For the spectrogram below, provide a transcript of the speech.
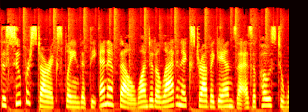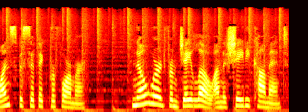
The superstar explained that the NFL wanted a Latin extravaganza as opposed to one specific performer. No word from J-Lo on the shady comment.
